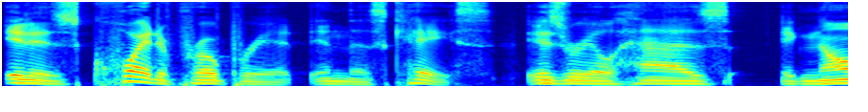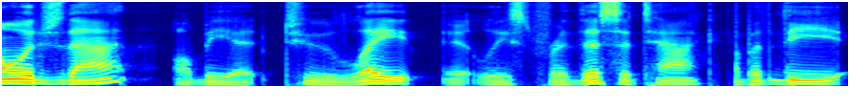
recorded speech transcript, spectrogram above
it is quite appropriate in this case. Israel has acknowledged that, albeit too late, at least for this attack. But the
